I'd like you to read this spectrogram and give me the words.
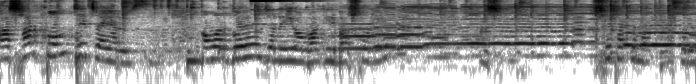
আসার পন্থে চাইয়া রয়েছি আমার দয়াল যেন এই অভাগীর বাসরে সেটাকে মাধ্যম করি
